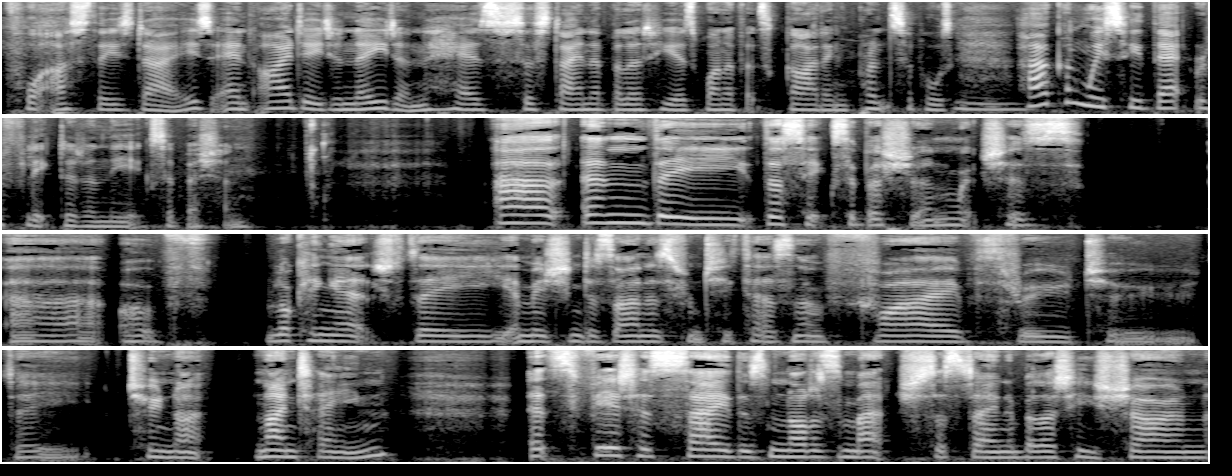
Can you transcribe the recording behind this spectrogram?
for us these days, and ID Dunedin has sustainability as one of its guiding principles. How can we see that reflected in the exhibition? Uh, in the this exhibition, which is uh, of looking at the emerging designers from 2005 through to the 2019, it's fair to say there's not as much sustainability shown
